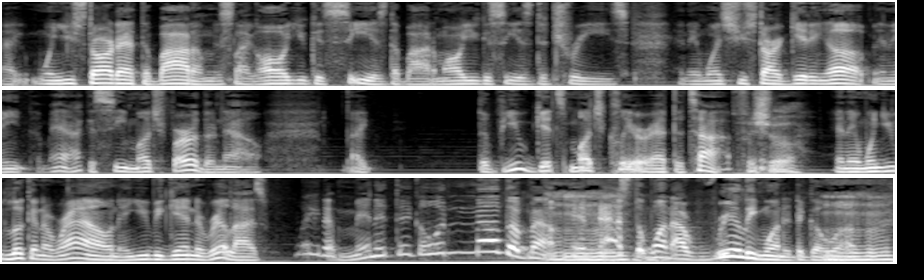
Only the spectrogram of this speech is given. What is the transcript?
Like when you start at the bottom, it's like all you could see is the bottom. All you can see is the trees. And then once you start getting up, and he, man, I can see much further now. Like the view gets much clearer at the top. For sure. And then when you're looking around and you begin to realize, wait a minute, there go another mountain. Mm-hmm. And that's the one I really wanted to go mm-hmm. up.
